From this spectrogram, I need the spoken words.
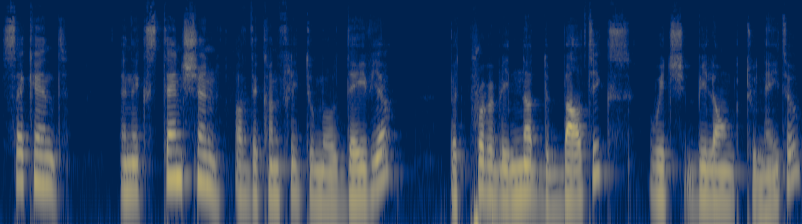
Second, an extension of the conflict to Moldavia, but probably not the Baltics, which belong to NATO.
